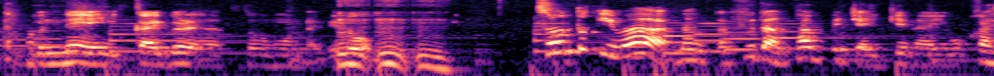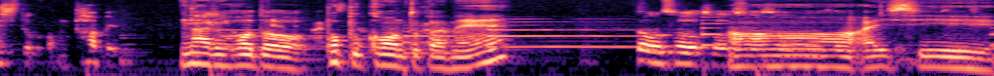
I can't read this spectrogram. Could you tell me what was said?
多分ね1回ぐらいだったと思うんだけうんど、うんうん。その時はなんか普段食べちゃいけないお菓子とかも食べる。なるほど。ポップコーンとかねそうそうそうそうそう。そうああ I see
